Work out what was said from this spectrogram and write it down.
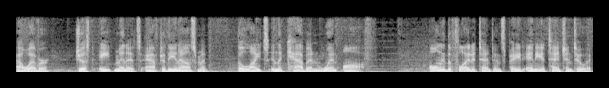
However, just eight minutes after the announcement, the lights in the cabin went off. Only the flight attendants paid any attention to it,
